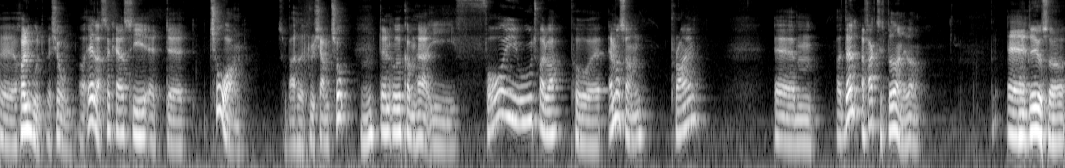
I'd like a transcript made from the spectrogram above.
øh, Hollywood-versionen. Og ellers så kan jeg også sige, at øh, toeren, som bare hedder Drisham 2, Mm. den udkom her i forrige uge, tror jeg det var, på øh, Amazon Prime. Øhm, og den er faktisk bedre end det Men Øh, det er jo så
